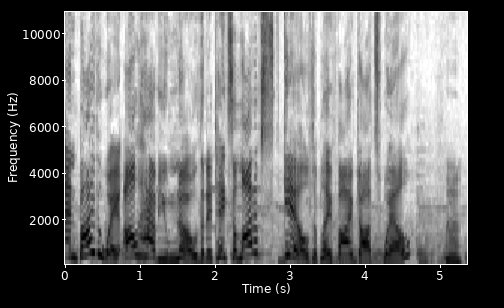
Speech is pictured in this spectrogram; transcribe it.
And by the way, I'll have you know that it takes a lot of skill to play five dots well. Hmm.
